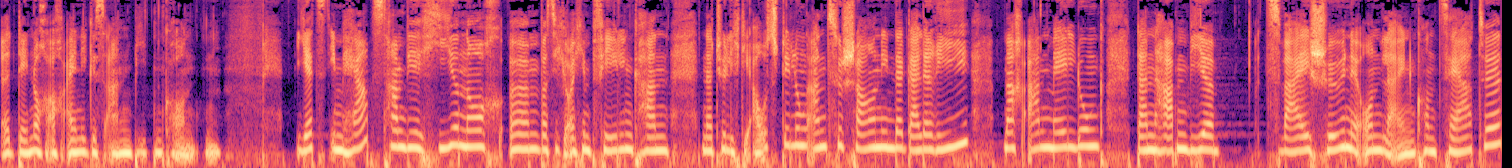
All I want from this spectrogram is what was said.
äh, dennoch auch einiges anbieten konnten. Jetzt im Herbst haben wir hier noch, ähm, was ich euch empfehlen kann, natürlich die Ausstellung anzuschauen in der Galerie nach Anmeldung. Dann haben wir zwei schöne Online-Konzerte.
